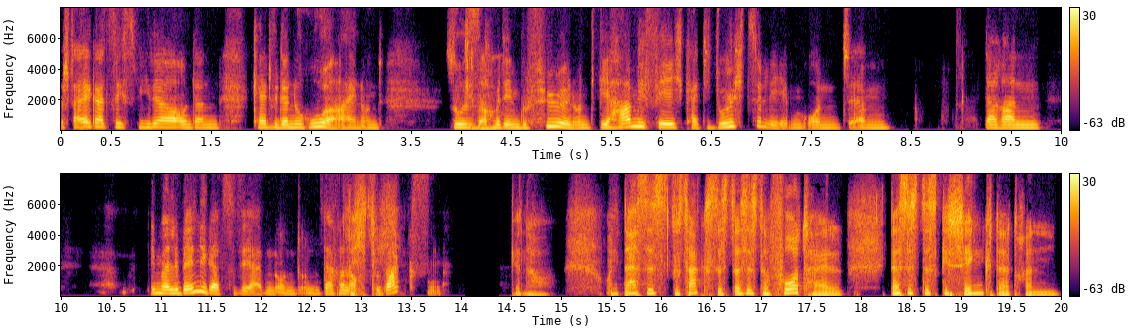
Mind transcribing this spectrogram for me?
steigert sich wieder und dann kehrt wieder eine Ruhe ein. Und so ist genau. es auch genau. mit den Gefühlen. Und wir haben die Fähigkeit, die durchzuleben und ähm, daran immer lebendiger zu werden und, und daran Richtig. auch zu wachsen. Genau. Und das ist, du sagst es, das ist der Vorteil. Das ist das Geschenk daran.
